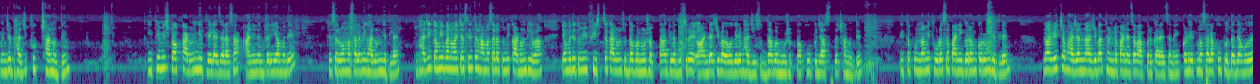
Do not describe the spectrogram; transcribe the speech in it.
म्हणजे भाजी खूप छान होते. इथे मी स्टॉक काढून घेतलेला आहे जरासा आणि नंतर यामध्ये हे सर्व मसाला मी घालून घेतला आहे भाजी कमी बनवायची असली तर हा मसाला तुम्ही काढून ठेवा. यामध्ये तुम्ही फिशचं कालवणसुद्धा बनवू शकता किंवा दुसरे अंड्याची वगैरे भाजीसुद्धा बनवू शकता. खूप जास्त छान होते. तिथं पुन्हा मी थोडंसं पाणी गरम करून घेतले नॉनव्हेजच्या भाज्यांना अजिबात थंड पाण्याचा वापर करायचा नाही. कढईत मसाला खूप होता त्यामुळे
